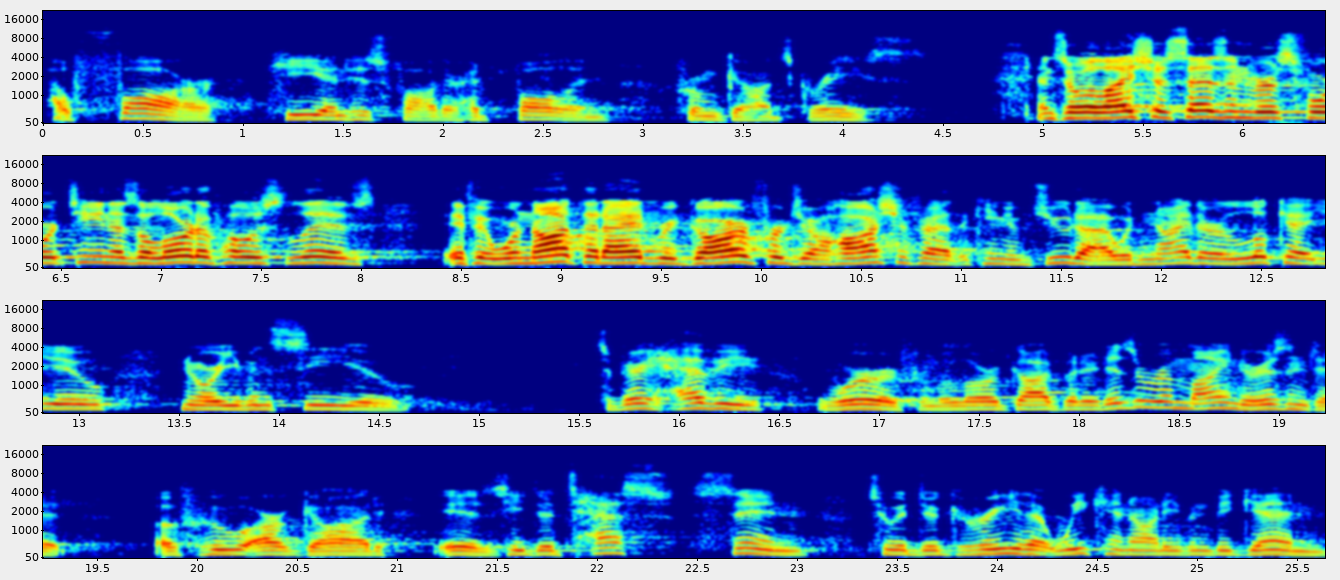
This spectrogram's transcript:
how far he and his father had fallen from God's grace. And so Elisha says in verse 14, As the Lord of hosts lives, if it were not that I had regard for Jehoshaphat, the king of Judah, I would neither look at you nor even see you. It's a very heavy word from the Lord God, but it is a reminder, isn't it, of who our God is. He detests sin to a degree that we cannot even begin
